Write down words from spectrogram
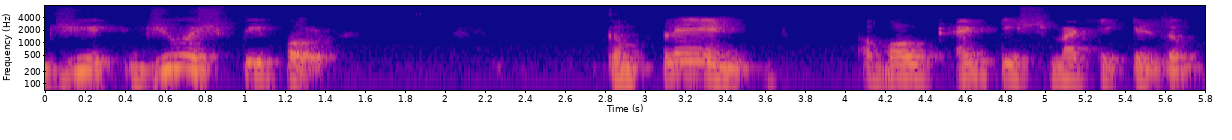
Jewish people complain about anti-Semitism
